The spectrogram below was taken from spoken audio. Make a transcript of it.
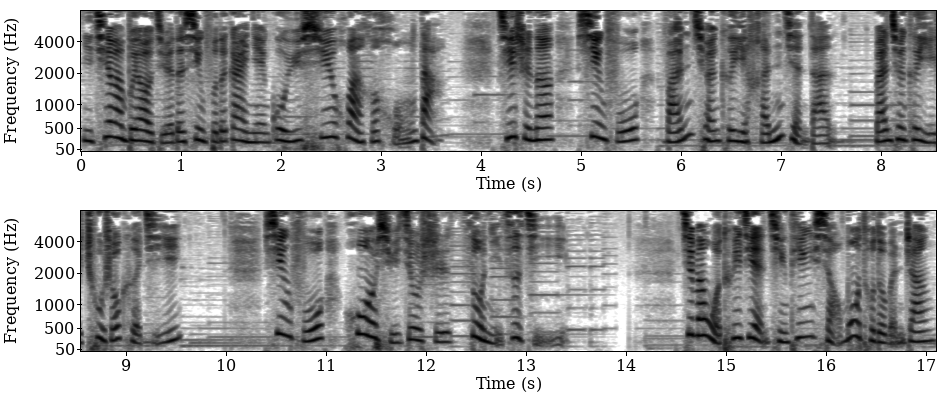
你千万不要觉得幸福的概念过于虚幻和宏大。其实呢，幸福完全可以很简单，完全可以触手可及。幸福或许就是做你自己。今晚我推荐，请听小木头的文章。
